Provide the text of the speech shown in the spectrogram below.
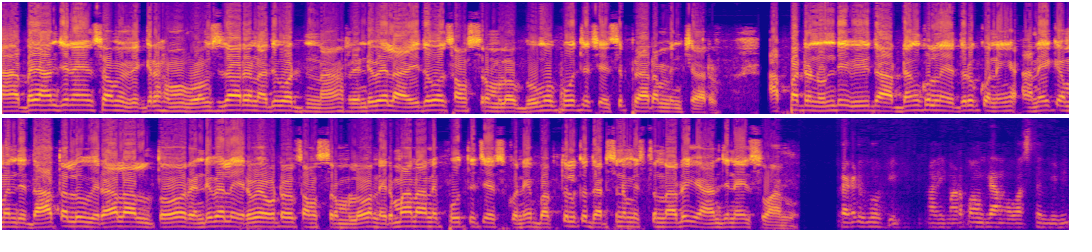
అభయ ఆంజనేయ స్వామి విగ్రహం వంశధార నది ఒడ్డున రెండు వేల ఐదవ సంవత్సరంలో భూమి పూజ చేసి ప్రారంభించారు. అప్పటి నుండి వివిధ అడ్డంకులను ఎదుర్కొని అనేక మంది దాతలు విరాళాలతో రెండు వేల ఇరవై ఒకటవ సంవత్సరంలో నిర్మాణాన్ని పూర్తి చేసుకుని భక్తులకు దర్శనమిస్తున్నారు ఈ ఆంజనేయ స్వామి. ప్రకటి అది గ్రామ వాస్తవ్యుని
